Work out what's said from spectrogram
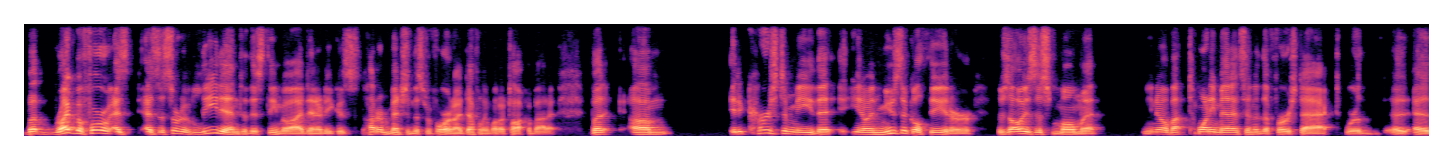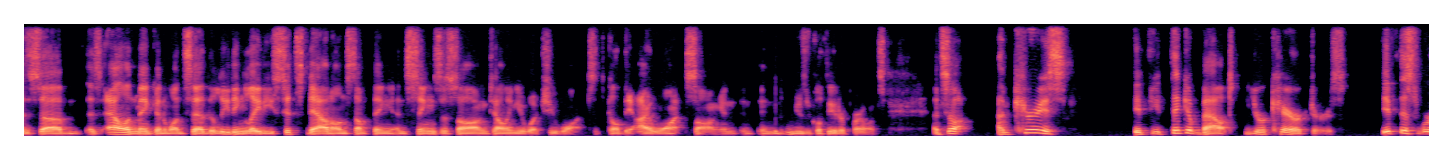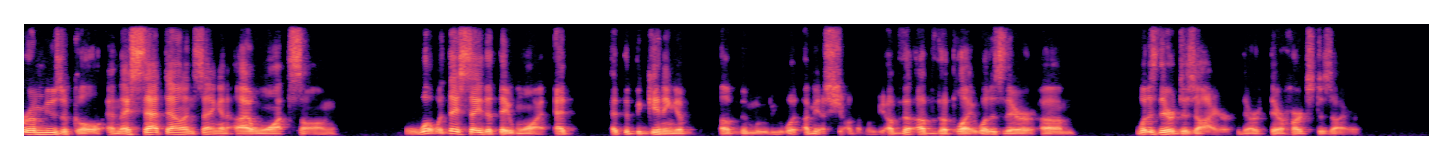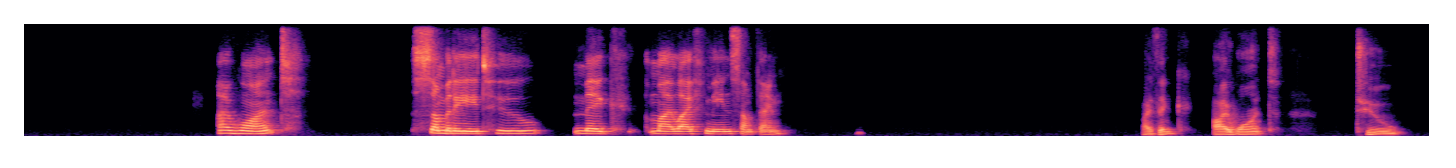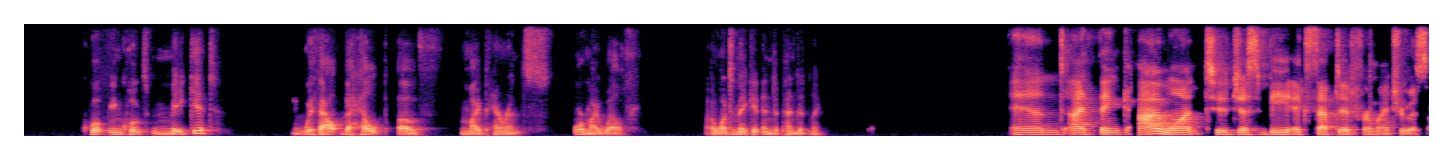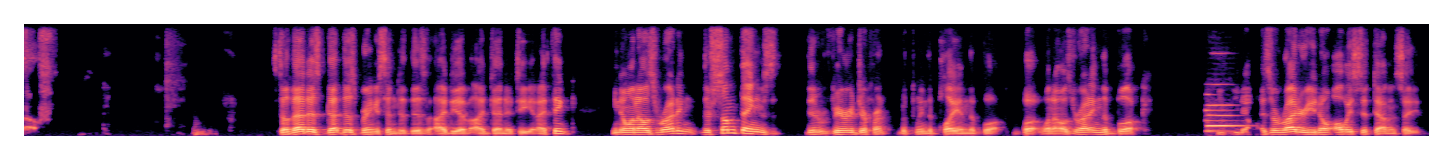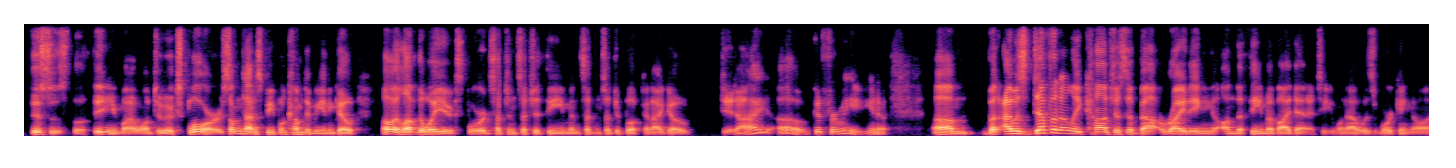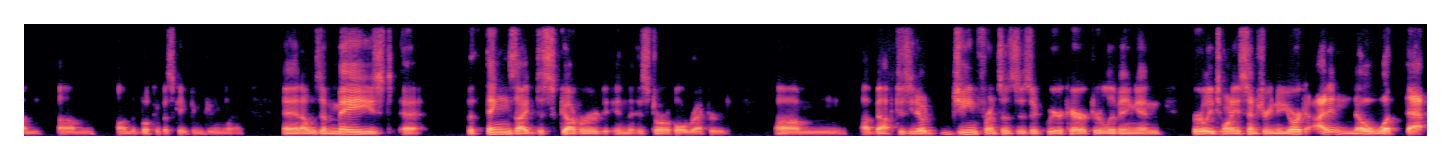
but right before, as as a sort of lead in to this theme of identity, because Hunter mentioned this before, and I definitely want to talk about it. But um, it occurs to me that you know in musical theater, there's always this moment you know, about 20 minutes into the first act, where, as um, as Alan Menken once said, the leading lady sits down on something and sings a song telling you what she wants. It's called the "I Want" song in, in, in musical theater parlance. And so, I'm curious if you think about your characters. If this were a musical and they sat down and sang an "I Want" song, what would they say that they want at at the beginning of of the movie? What I mean, of the movie of the of the play. What is their um, what is their desire, their their heart's desire? I want somebody to make my life mean something. I think I want to quote in quotes make it without the help of my parents or my wealth. I want to make it independently. And I think I want to just be accepted for my truest self. So that is that does bring us into this idea of identity. And I think, you know, when I was writing, there's some things that are very different between the play and the book. But when I was writing the book, you know, as a writer, you don't always sit down and say, "This is the theme I want to explore." Sometimes people come to me and go, "Oh, I love the way you explored such and such a theme in such and such a book," and I go, "Did I? Oh, good for me." You know, um, but I was definitely conscious about writing on the theme of identity when I was working on um, on the book of Escaping Dreamland, and I was amazed at the things I discovered in the historical record um, about because you know Gene, for instance, is a queer character living in early 20th century New York. I didn't know what that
